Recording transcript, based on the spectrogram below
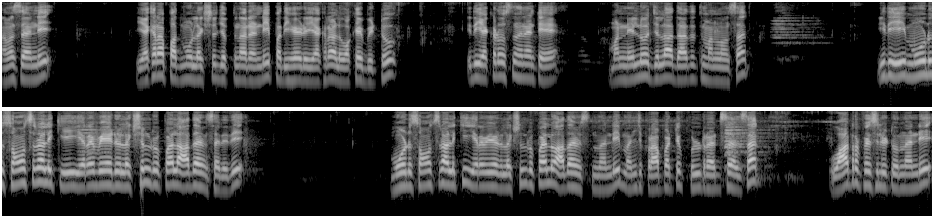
నమస్తే అండి. ఎకరా పదమూడు లక్షలు చెప్తున్నారండి. పదిహేడు ఎకరాలు ఒకే బిట్టు. ఇది ఎక్కడ వస్తుందంటే మన నెల్లూరు జిల్లా దాతతి మండలం సార్. ఇది మూడు సంవత్సరాలకి ఇరవై ఏడు లక్షల రూపాయల ఆదాయం సార్ ఇది. మూడు సంవత్సరాలకి ఇరవై ఏడు లక్షల రూపాయలు ఆదాయం ఇస్తుందండి. మంచి property full red sir sir. Water facility ఉందండి.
